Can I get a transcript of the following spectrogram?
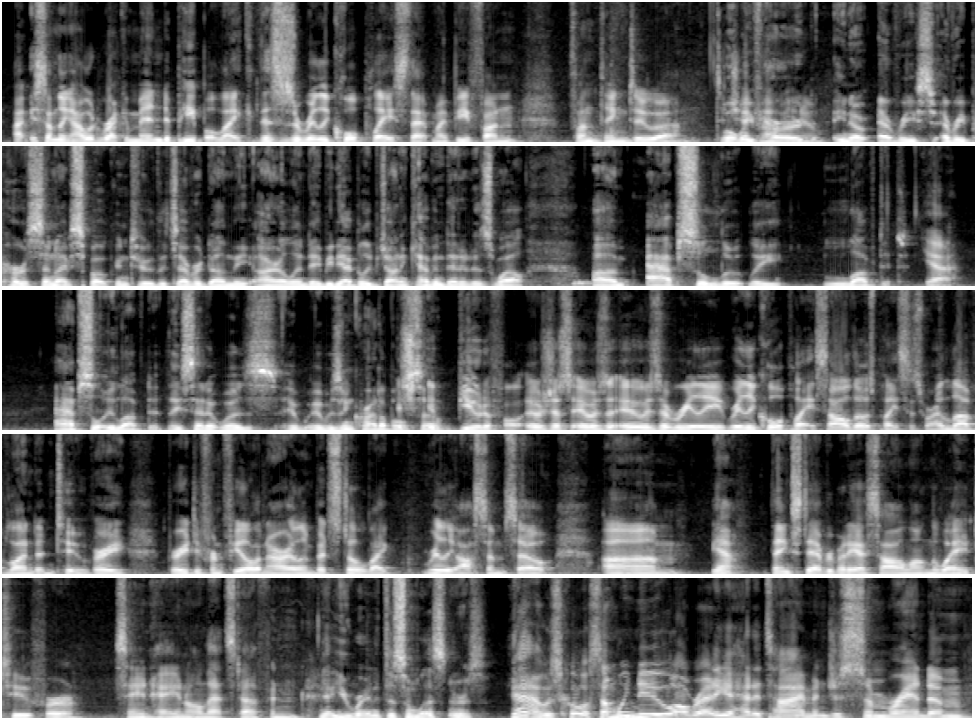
uh, something I would recommend to people. Like this is a really cool place that might be a fun fun thing to. Uh, to well, we've out, heard You know? you know every every person I've spoken to that's ever done the Ireland ABD. I believe John and Kevin did it as well. Um, absolutely loved it. Yeah. Absolutely loved it. They said it was it, it was incredible. So beautiful. It was just it was it was a really really cool place. All those places were. I loved London too. Very very different feel in Ireland, but still like really awesome. So um, yeah, thanks to everybody I saw along the way too for saying hey and all that stuff. And Yeah, you ran into some listeners. yeah, it was cool. Some we knew already ahead of time, and just some random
